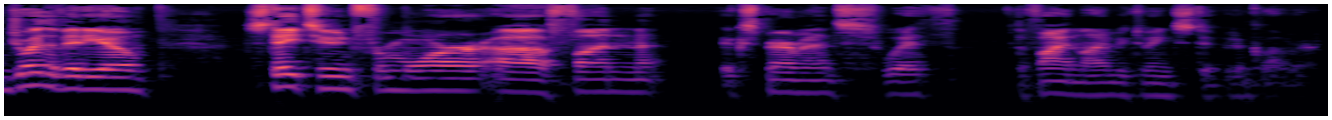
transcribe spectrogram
enjoy the video. Stay tuned for more uh, fun experiments with the fine line between stupid and clever.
